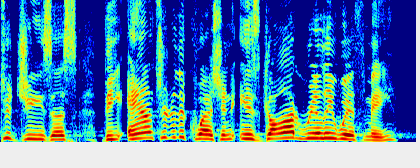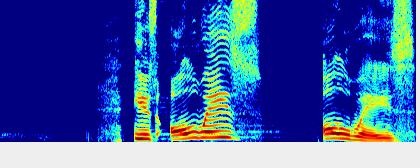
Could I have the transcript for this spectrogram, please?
to Jesus, the answer to the question, Is God really with me? is always, always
